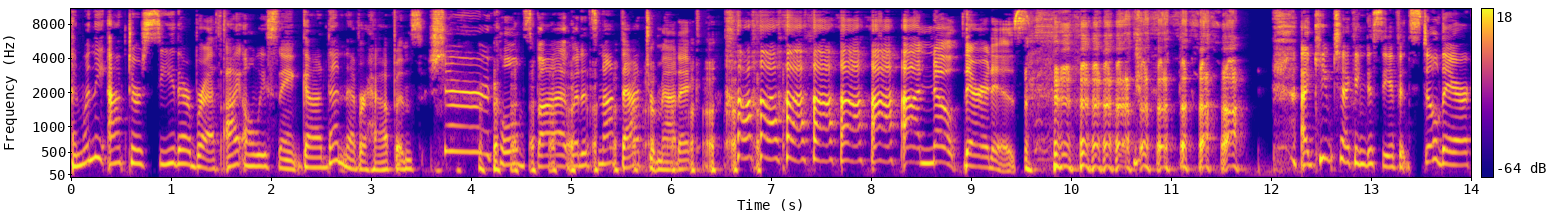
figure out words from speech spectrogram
and when the actors see their breath, I always think, God, that never happens. Sure, cold spot, but it's not that dramatic. nope, there it is. I keep checking to see if it's still there,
